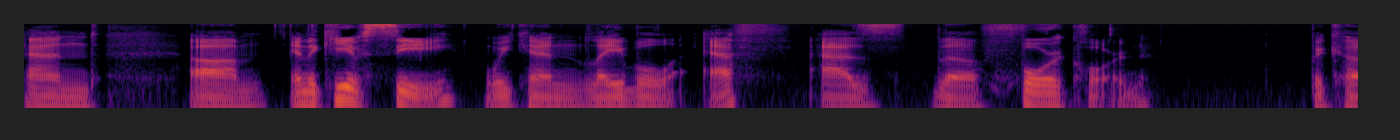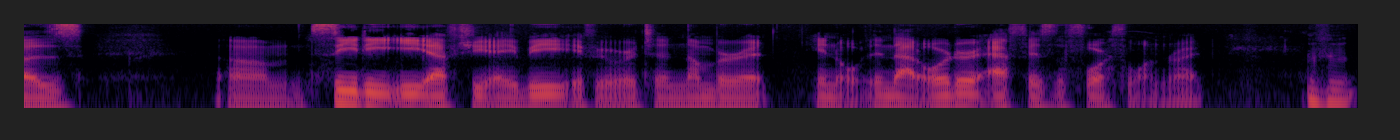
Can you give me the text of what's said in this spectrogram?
And um, in the key of C, we can label F as the four chord because um, C, D, E, F, G, A, B, if we were to number it in, in that order, F is the fourth one, right? Mhm.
